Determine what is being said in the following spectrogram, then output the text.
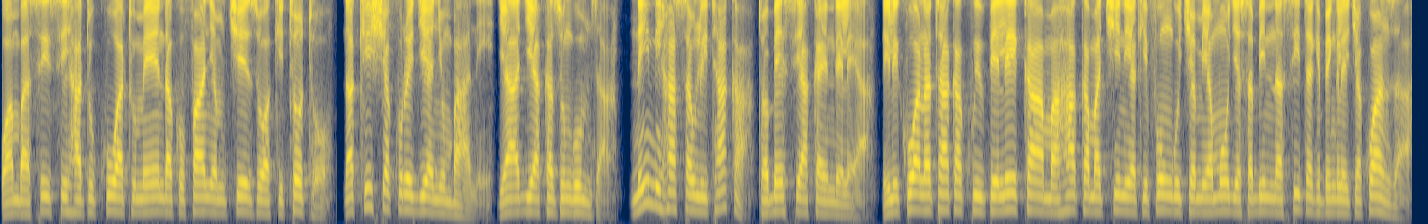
kwamba sisi hatukuwa tumeenda kufanya mchezo wa kitoto na kisha kurejea nyumbani. Jaji akazungumza. Nini hasa ulitaka? Tobesi akaendelea. Nilikuwa nataka kuipeleka mahakama chini ya kifungu cha 176 kipengele cha kwanza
